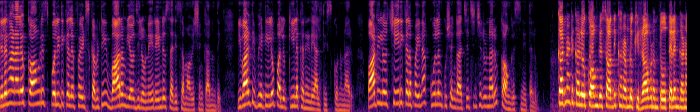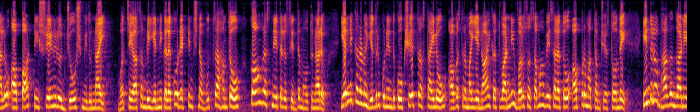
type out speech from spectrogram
తెలంగాణలో కాంగ్రెస్ పొలిటికల్ అఫైర్స్ కమిటీ వారం వ్యవధిలోనే రెండోసారి సమావేశం కానుంది. ఇవాల్టి భేటీలో పలు కీలక నిర్ణయాలు తీసుకోనున్నారు. పార్టీలో చేరికలపైన కూలంకుషంగా చర్చించనున్నారు కాంగ్రెస్ నేతలు. కర్ణాటకలో కాంగ్రెస్ అధికారంలోకి రావడంతో తెలంగాణలో ఆ పార్టీ శ్రేణులు జోష్ మీదున్నాయి. వచ్చే అసెంబ్లీ ఎన్నికలకు రెట్టించిన ఉత్సాహంతో కాంగ్రెస్ నేతలు సిద్ధమవుతున్నారు. ఎన్నికలను ఎదుర్కొనేందుకు క్షేత్రస్థాయిలో అవసరమయ్యే నాయకత్వాన్ని వరుస సమావేశాలతో అప్రమత్తం చేస్తోంది. ఇందులో భాగంగానే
